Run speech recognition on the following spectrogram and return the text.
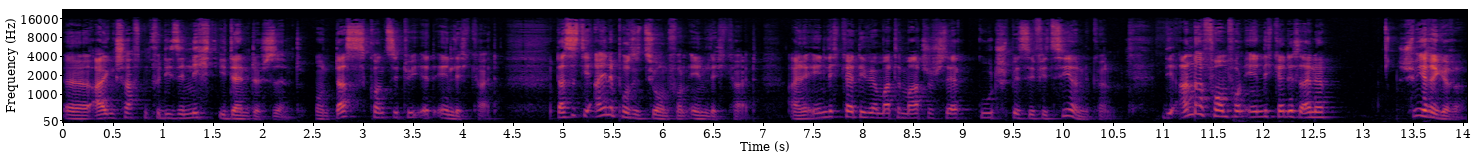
äh, Eigenschaften, für die sie nicht identisch sind. Und das konstituiert Ähnlichkeit. Das ist die eine Position von Ähnlichkeit. Eine Ähnlichkeit, die wir mathematisch sehr gut spezifizieren können. Die andere Form von Ähnlichkeit ist eine schwierigere.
